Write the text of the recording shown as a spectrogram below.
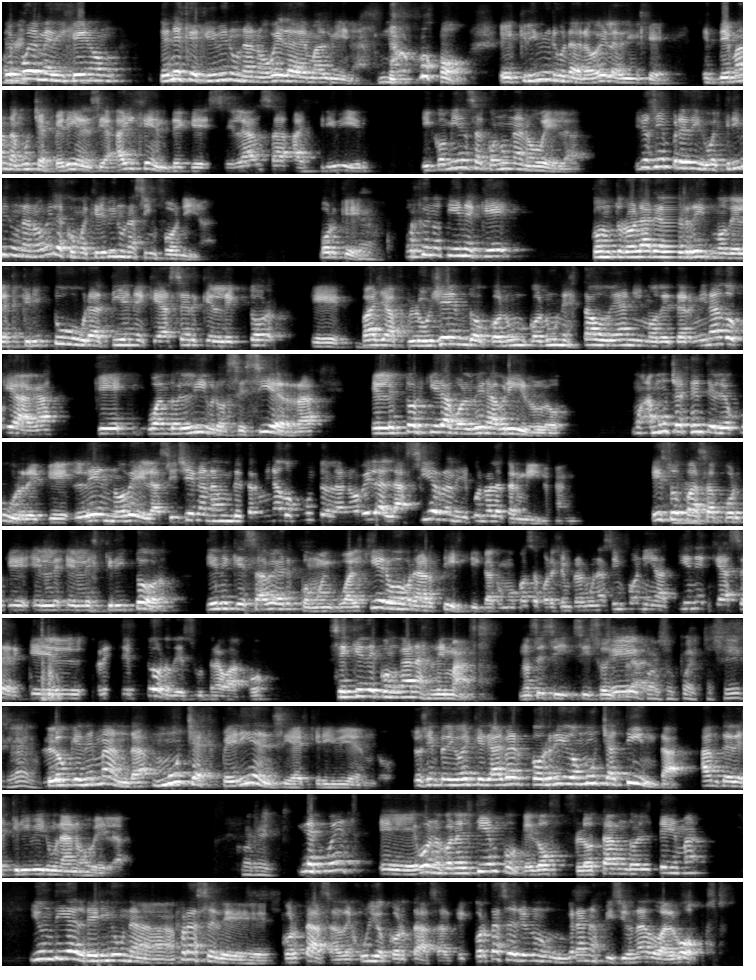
Después me dijeron, tenés que escribir una novela de Malvinas. No, escribir una novela, dije, demanda mucha experiencia. Hay gente que se lanza a escribir y comienza con una novela. Y yo siempre digo, escribir una novela es como escribir una sinfonía. ¿Por qué? Porque uno tiene que controlar el ritmo de la escritura, tiene que hacer que el lector eh, vaya fluyendo con un, con un estado de ánimo determinado que haga que cuando el libro se cierra, el lector quiera volver a abrirlo, a mucha gente le ocurre que leen novelas y llegan a un determinado punto en la novela, la cierran y después no la terminan. Eso pasa porque el, el, escritor tiene que saber, como en cualquier obra artística, como pasa por ejemplo en una sinfonía, tiene que hacer que el receptor de su trabajo se quede con ganas de más. No sé si, si soy sí, por supuesto, sí, claro. Lo que demanda mucha experiencia escribiendo. Yo siempre digo, hay que haber corrido mucha tinta antes de escribir una novela. Correcto. Y después, eh, bueno, con el tiempo quedó flotando el tema y un día leí una frase de Cortázar, de Julio Cortázar, que Cortázar era un gran aficionado al box.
